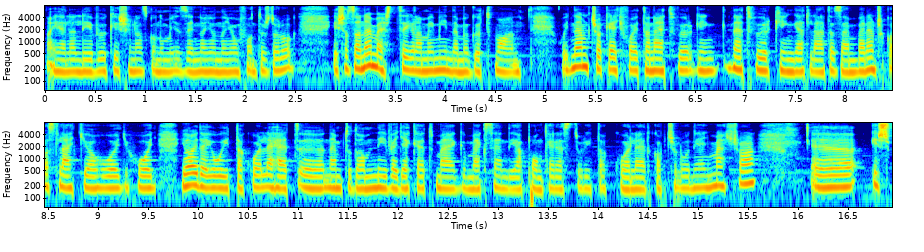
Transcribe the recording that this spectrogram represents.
a jelenlévők, és én azt gondolom, hogy ez egy nagyon-nagyon fontos dolog. És az a nemes cél, ami minden mögött van, hogy nem csak egyfajta networking, networkinget mindent lát az ember, nem csak azt látja, hogy, hogy jaj, de jó, itt akkor lehet, nem tudom, névegyeket meg, meg Sandy Appon keresztül itt akkor lehet kapcsolódni egymással. És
